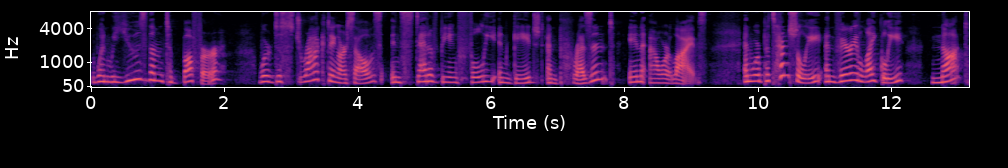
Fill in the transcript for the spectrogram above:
when we use them to buffer, we're distracting ourselves instead of being fully engaged and present in our lives. And we're potentially and very likely not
